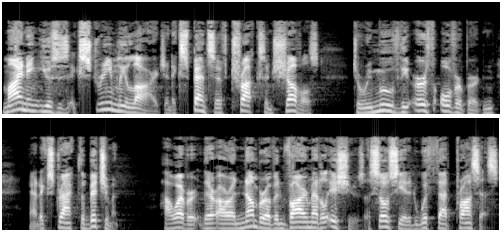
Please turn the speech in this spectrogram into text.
Mining uses extremely large and expensive trucks and shovels to remove the earth overburden and extract the bitumen. However, there are a number of environmental issues associated with that process.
